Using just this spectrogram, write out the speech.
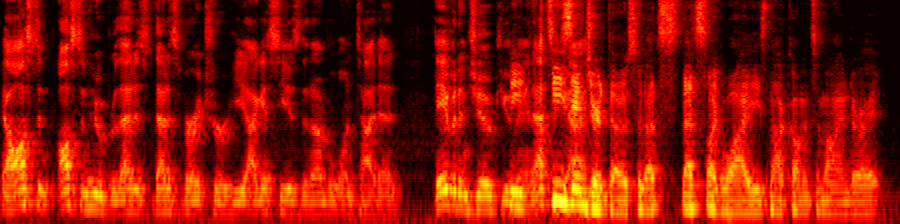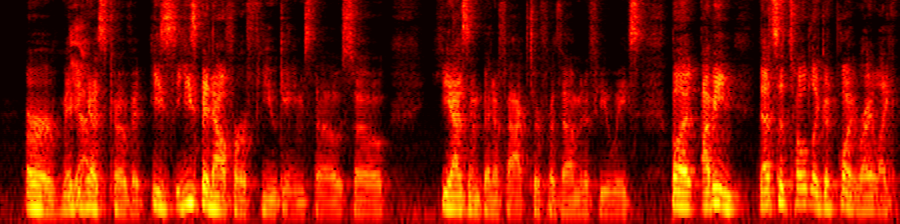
Yeah, Austin Austin Hooper. That is that is very true. He, I guess, he is the number one tight end. David Njoku, He- man, that's he's guy. injured though, so that's that's like why he's not coming to mind, right? Or maybe Yeah. he has COVID. He's he's been out for a few games though, so he hasn't been a factor for them in a few weeks. But I mean, that's a totally good point, right? Like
